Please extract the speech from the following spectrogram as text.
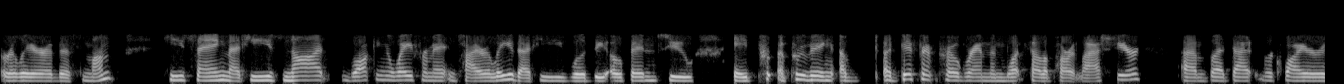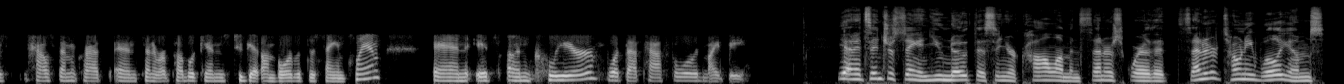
earlier this month, he's saying that he's not walking away from it entirely, that he would be open to a, approving a, a different program than what fell apart last year. Um, but that requires House Democrats and Senate Republicans to get on board with the same plan. And it's unclear what that path forward might be. Yeah, and it's interesting, and you note this in your column in Center Square that Senator Tony Williams,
